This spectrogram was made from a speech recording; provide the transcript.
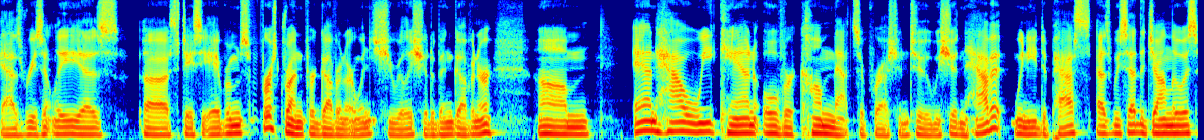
as recently as uh, Stacey Abrams' first run for governor when she really should have been governor. Um, and how we can overcome that suppression too. We shouldn't have it. We need to pass, as we said, the John Lewis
